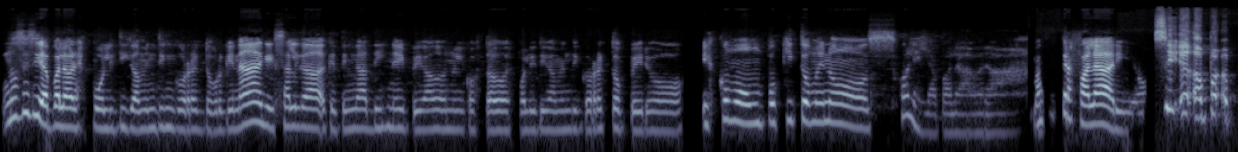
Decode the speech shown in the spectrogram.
no sé si la palabra es políticamente incorrecto, porque nada que salga, que tenga Disney pegado en el costado es políticamente incorrecto, pero es como un poquito menos, ¿cuál es la palabra? Más estrafalario. Sí, eh, apa-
